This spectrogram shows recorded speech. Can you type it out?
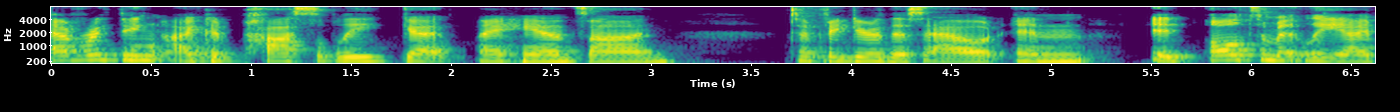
everything I could possibly get my hands on to figure this out. And it ultimately I,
